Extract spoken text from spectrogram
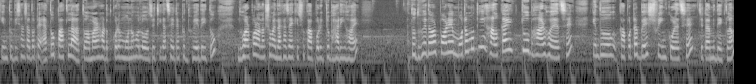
কিন্তু বিছানা চাদরটা এত পাতলা, তো আমার হঠাৎ করে মনে হলো যে ঠিক আছে, এটা একটু ধুয়ে দিই তো। ধোয়ার পর অনেক সময় দেখা যায় কিছু কাপড় একটু ভারী হয়। তো ধুয়ে দেওয়ার পরে মোটামুটি হালকা একটু ভার হয়েছে, কিন্তু কাপড়টা বেশ শ্রিঙ্ক করেছে, যেটা আমি দেখলাম।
